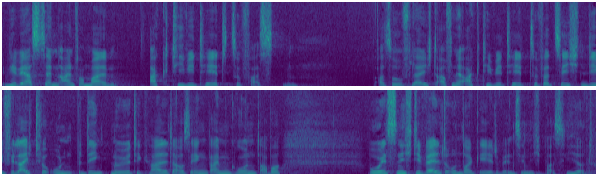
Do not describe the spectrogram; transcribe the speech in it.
Wie wäre es denn einfach mal Aktivität zu fasten? Also vielleicht auf eine Aktivität zu verzichten, die vielleicht für unbedingt nötig halte aus irgendeinem Grund, aber wo jetzt nicht die Welt untergeht, wenn sie nicht passiert.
